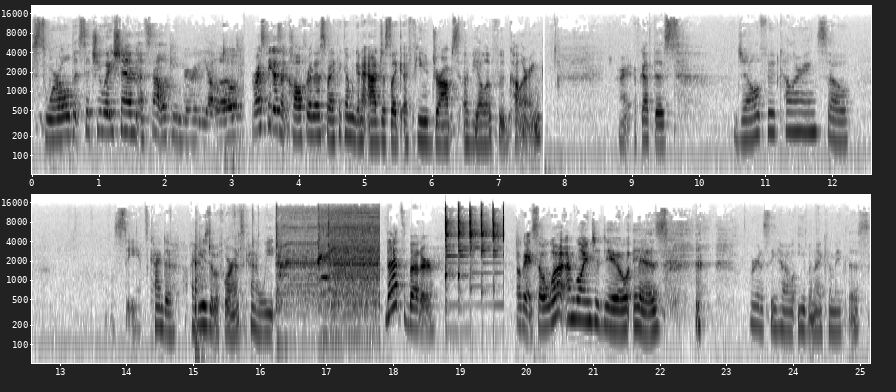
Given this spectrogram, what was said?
swirled situation. It's not looking very yellow. The recipe doesn't call for this, but I think I'm gonna add just like a few drops of yellow food coloring. All right, I've got this gel food coloring, so we'll see. It's kind of, I've used it before and it's kind of weak. That's better. Okay, so what I'm going to do is, we're gonna see how even I can make this.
